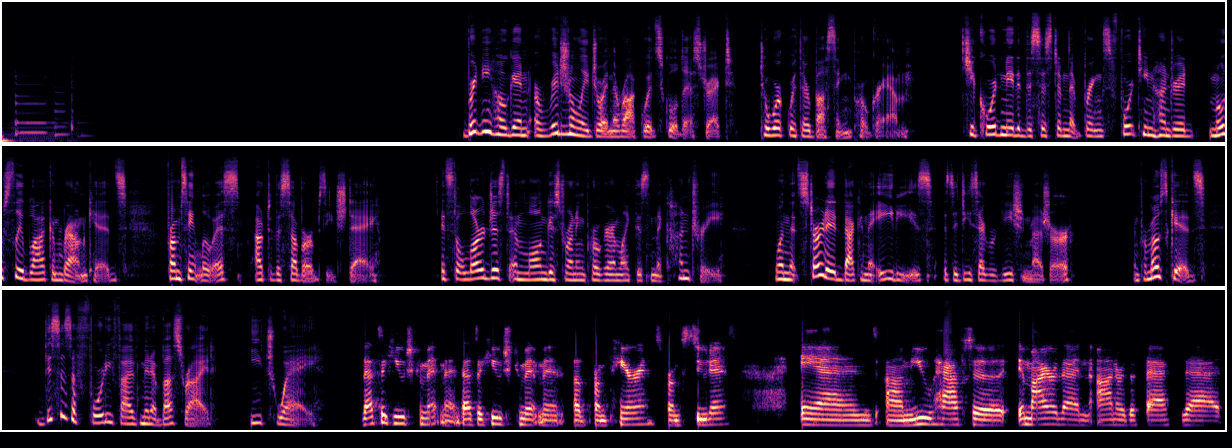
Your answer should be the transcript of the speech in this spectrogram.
Brittany Hogan originally joined the Rockwood School District to work with their busing program. She coordinated the system that brings 1,400 mostly black and brown kids from St. Louis out to the suburbs each day. It's the largest and longest running program like this in the country, one that started back in the 80s as a desegregation measure. And for most kids, this is a 45 minute bus ride each way. That's a huge commitment. That's a huge commitment of, from parents, from students. And um, you have to admire that and honor the fact that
